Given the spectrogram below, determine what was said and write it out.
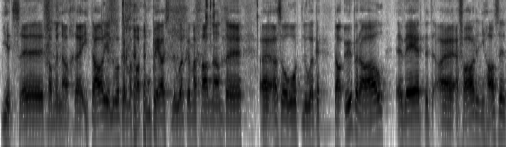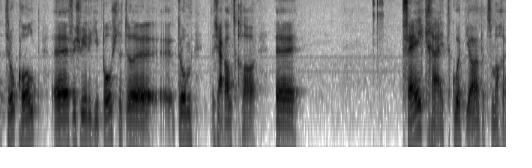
Jetzt äh, kann man nach äh, Italien schauen, man kann die UBS schauen, man kann an den äh, an so Ort schauen. Da überall äh, werden äh, erfahrene Hasen zurückgeholt äh, für schwierige Posten. Äh, darum, das ist ja ganz klar, äh, die Fähigkeit, gute Arbeit zu machen,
